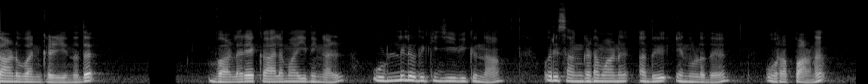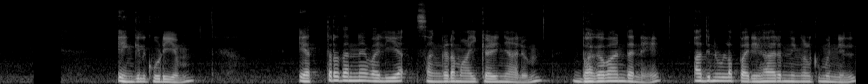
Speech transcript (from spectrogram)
കാണുവാൻ കഴിയുന്നത്. വളരെ കാലമായി നിങ്ങൾ ഉള്ളിലൊതുക്കി ജീവിക്കുന്ന ഒരു സങ്കടമാണ് അത് എന്നുള്ളത് ഉറപ്പാണ്. എങ്കിൽ കൂടിയും എത്ര തന്നെ വലിയ സങ്കടമായി കഴിഞ്ഞാലും ഭഗവാൻ തന്നെ അതിനുള്ള പരിഹാരം നിങ്ങൾക്ക് മുന്നിൽ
